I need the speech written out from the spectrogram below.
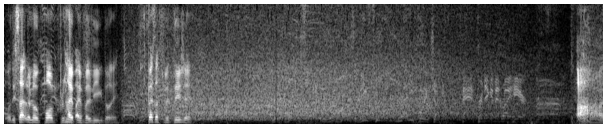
Und ich sag nur Logan Paul, bleib einfach liegen, doch, ey. Ist besser für dich, ey. Ah.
